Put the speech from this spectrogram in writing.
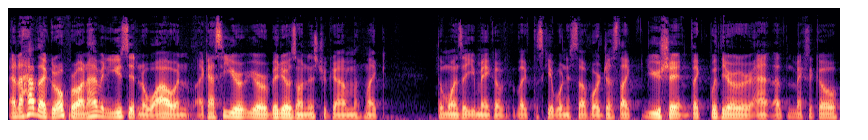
And I have that GoPro, and I haven't used it in a while. And like I see your your videos on Instagram, like the ones that you make of like the skateboarding stuff, or just like you share like with your aunt at Mexico,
